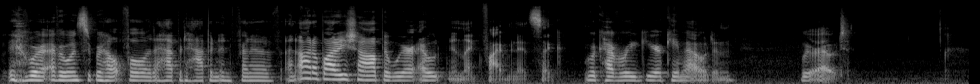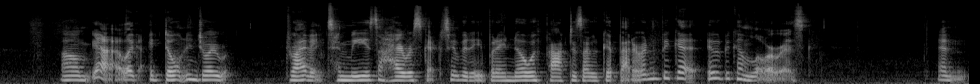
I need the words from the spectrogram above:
where everyone's super helpful and it happened to happen in front of an auto body shop and we were out in like five minutes. Like recovery gear came out and we were out. Um, yeah, like I don't enjoy driving. To me, it's a high risk activity, but I know with practice I would get better and it'd get it would become lower risk. And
